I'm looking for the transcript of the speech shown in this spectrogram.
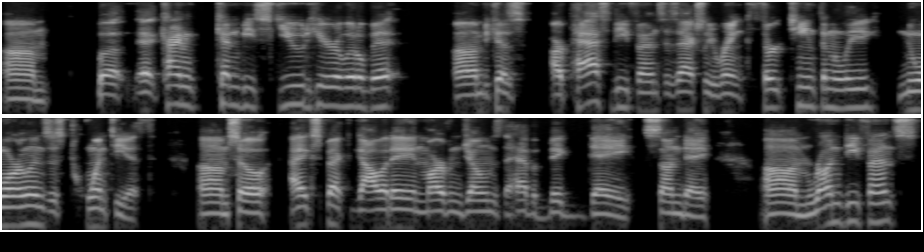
Um, but it kind of can be skewed here a little bit um, because our pass defense is actually ranked 13th in the league. New Orleans is 20th. Um, so I expect Golladay and Marvin Jones to have a big day Sunday. Um, run defense,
